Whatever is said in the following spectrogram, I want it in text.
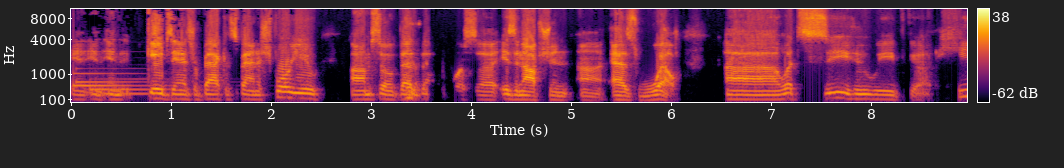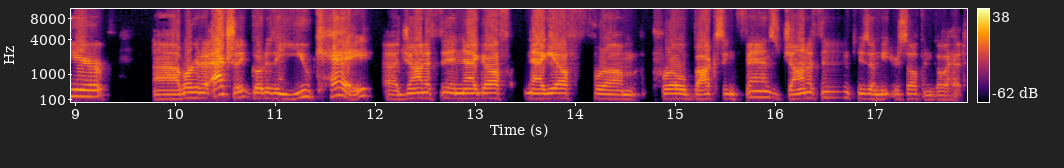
in, in, in, Gabe's answer back in Spanish for you. Um, so that, that, of course, is an option as well. let's see who we've got here. Uh, we're going to actually go to the UK. Uh, Jonathan Nagoff, Nagioff from Pro Boxing Fans. Jonathan, please unmute yourself and go ahead.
